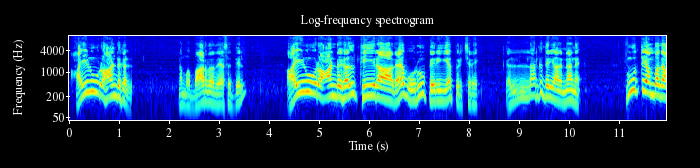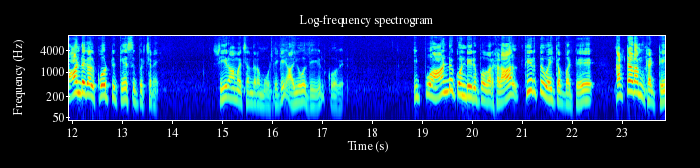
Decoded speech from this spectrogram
ஐநூறு ஆண்டுகள் நம்ம பாரத தேசத்தில் ஐநூறு ஆண்டுகள் தீராத ஒரு பெரிய பிரச்சனை. எல்லாருக்கும் தெரியாது என்னன்னு. நூற்றி ஐம்பது ஆண்டுகள் கோர்ட்டு கேஸு பிரச்சனை. ஸ்ரீராமச்சந்திரமூர்த்திக்கு அயோத்தியில் கோவில். இப்போ ஆண்டு கொண்டிருப்பவர்களால் தீர்த்து வைக்கப்பட்டு கட்டடம் கட்டி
